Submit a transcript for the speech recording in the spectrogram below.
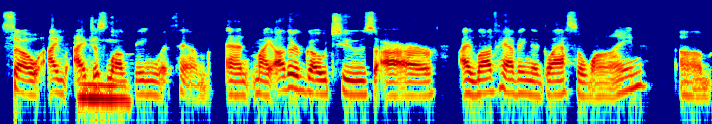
so I I just love being with him. And my other go tos are I love having a glass of wine. Um,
